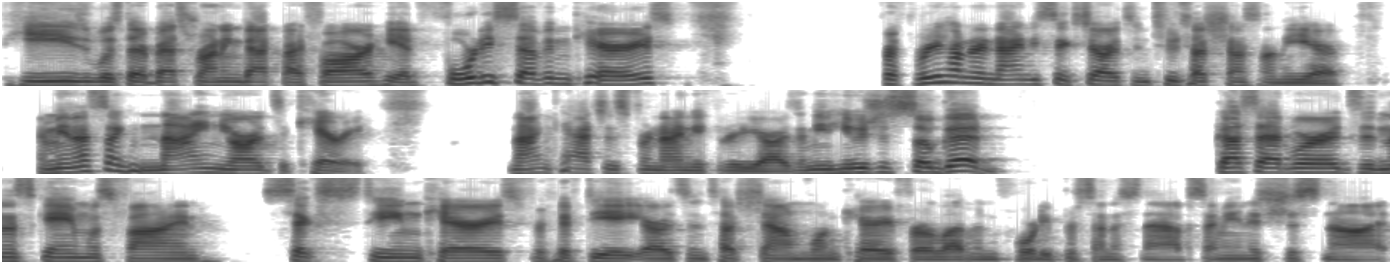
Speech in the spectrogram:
He was their best running back by far. He had 47 carries for 396 yards and two touchdowns on the year. I mean, that's like nine yards a carry, nine catches for 93 yards. I mean, he was just so good. Gus Edwards in this game was fine. 16 carries for 58 yards and touchdown, one carry for 11, 40% of snaps. I mean, it's just not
